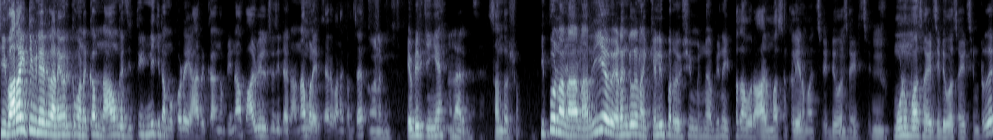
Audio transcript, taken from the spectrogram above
ஸ்ரீ வாராய் டிவி அனைவருக்கும் வணக்கம். நான் உங்க ஜித்து. இன்னைக்கு நம்ம கூட யார் இருக்காங்க அப்படின்னா வாழ்வியல் ஜோதிடர் அண்ணாமலை இருக்காரு வணக்கம் சார். வணக்கம் எப்படி இருக்கீங்க? நல்லா இருக்கு சார். சந்தோஷம். இப்போ நான் நிறைய இடங்கள்ல நான் கேள்விப்படுற விஷயம் என்ன அப்படின்னா இப்பதான் ஒரு ஆறு மாசம் கல்யாணம் ஆச்சு டிவோர்ஸ் ஆயிடுச்சு. மூணு மாசம் ஆயிடுச்சு டிவோர்ஸ் ஆயிடுச்சுன்றது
